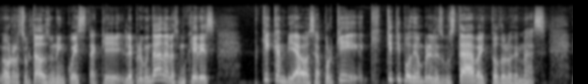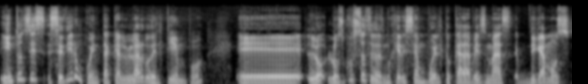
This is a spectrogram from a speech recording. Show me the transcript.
o resultados de una encuesta que le preguntaban a las mujeres qué cambiaba, o sea, por qué, qué, tipo de hombre les gustaba y todo lo demás. Y entonces se dieron cuenta que a lo largo del tiempo eh, lo- los gustos de las mujeres se han vuelto cada vez más, digamos,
